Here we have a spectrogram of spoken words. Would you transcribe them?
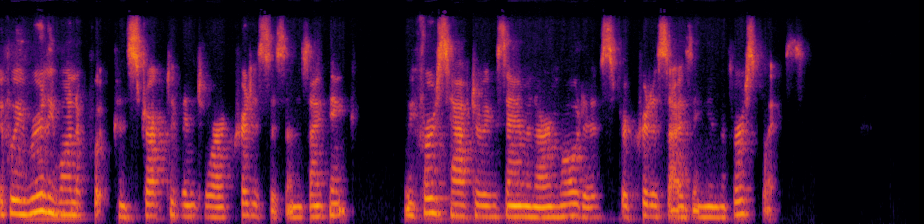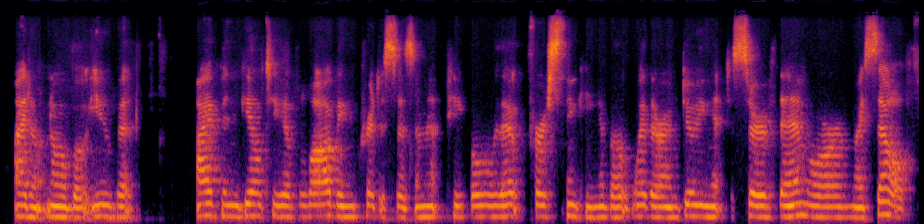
if we really want to put constructive into our criticisms, I think we first have to examine our motives for criticizing in the first place. I don't know about you, but I've been guilty of lobbing criticism at people without first thinking about whether I'm doing it to serve them or myself.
